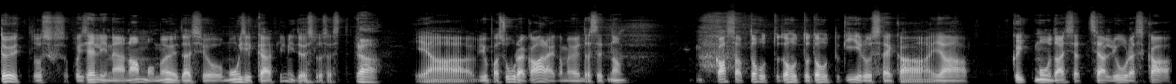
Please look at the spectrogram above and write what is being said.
töötlus kui selline on ammu möödas ju muusika ja filmitööstusest. ja juba suure kaarega möödas, et noh kasvab tohutu, tohutu, tohutu kiirusega ja kõik muud asjad sealjuures ka.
